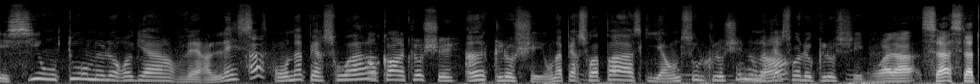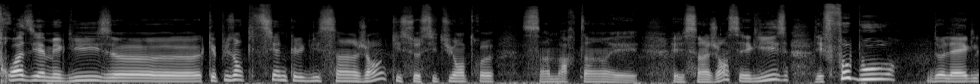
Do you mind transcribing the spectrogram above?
Et si on tourne le regard vers l'est, Ah. on aperçoit Encore un clocher. un clocher. On aperçoit n'aperçoit pas ce qu'il y a en dessous le clocher, mais on Non. aperçoit le clocher. Voilà, ça c'est la troisième église euh, qui est plus ancienne que l'église Saint-Jean, qui se situe entre Saint-Martin et, et Saint-Jean. C'est l'église des faubourgs de l'Aigle,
